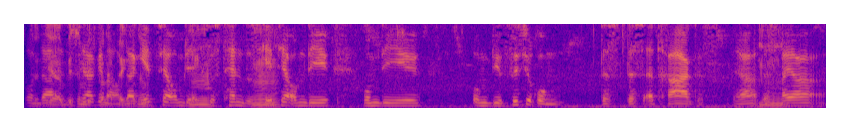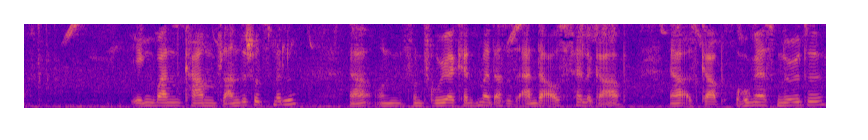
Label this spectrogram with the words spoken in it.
Und da ein ist ja genau, da ne? geht es ja um die Existenz. Es geht ja um die, um die, um die Sicherung des, des Ertrages. Ja, das war ja irgendwann kamen Pflanzenschutzmittel. Ja, und von früher kennt man, dass es Ernteausfälle gab. Ja, es gab Hungersnöte,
